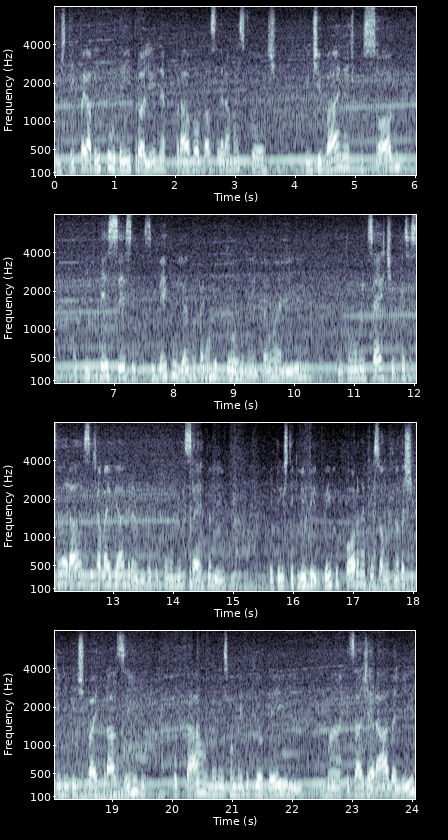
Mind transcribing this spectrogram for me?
a gente tem que pegar bem por dentro ali, né? Pra voltar a acelerar mais forte. A gente vai, né? Tipo, sobe, aí tem que descer, se, se mergulhando para pegar um retorno, né? Então ali tem que ter um momento certinho, porque se acelerar você já vai ver a grama, então tem que ter um momento certo ali. E aqui a gente tem que vir bem por fora, né pessoal? No final da chicaninha que a gente vai trazendo o carro, né? Nesse momento aqui eu dei uma exagerada ali,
